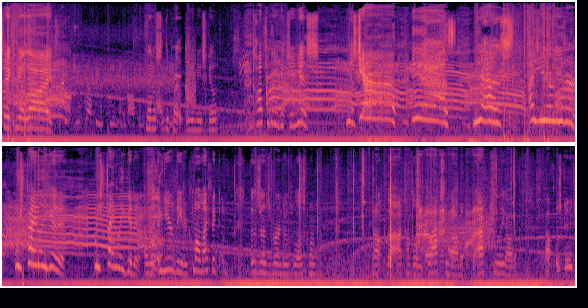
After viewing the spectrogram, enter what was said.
take me alive. Come the part you need skill. Cops are gonna get you, yes. Yes, yeah! Yes! Yes! A year later, we finally get it. We finally get it. A, a year later. Come on, I think those ones burned those walls. Come on. That, that, I can't believe it. I actually got it. I actually got it. That was good.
